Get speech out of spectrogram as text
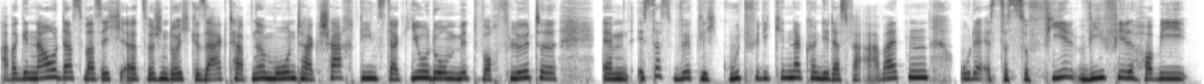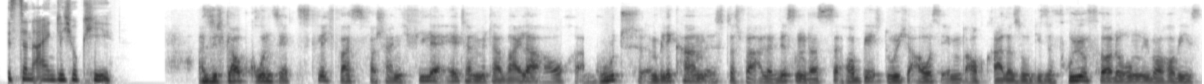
Aber genau das, was ich äh, zwischendurch gesagt habe, ne, Montag Schach, Dienstag Judo, Mittwoch Flöte, ähm, ist das wirklich gut für die Kinder? Können die das verarbeiten oder ist das zu viel? Wie viel Hobby ist dann eigentlich okay? Also ich glaube grundsätzlich, was wahrscheinlich viele Eltern mittlerweile auch gut im Blick haben, ist, dass wir alle wissen, dass Hobbys durchaus eben auch gerade so diese frühe Förderung über Hobbys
